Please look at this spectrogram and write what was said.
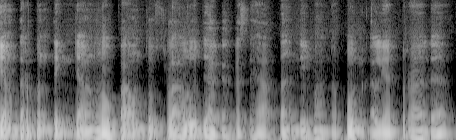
Yang terpenting jangan lupa untuk selalu jaga kesehatan di mana pun kalian berada.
